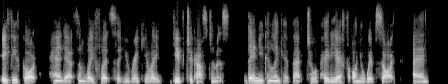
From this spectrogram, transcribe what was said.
If you've got handouts and leaflets that you regularly give to customers, then you can link it back to a PDF on your website and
